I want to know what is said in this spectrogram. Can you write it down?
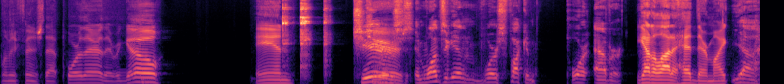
let me finish that pour there. There we go. And Cheers. Cheers. And once again, worst fucking pour ever. you got a lot of head there, Mike. Yeah.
